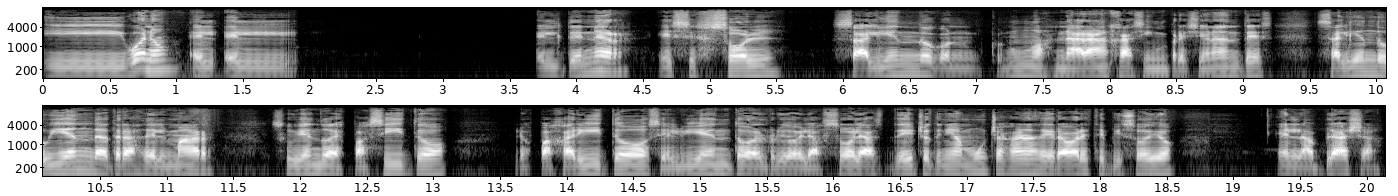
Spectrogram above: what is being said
Y bueno, el, el, el tener ese sol saliendo con, con, unos naranjas impresionantes, saliendo bien de atrás del mar, subiendo despacito, los pajaritos, el viento, el ruido de las olas. De hecho, tenía muchas ganas de grabar este episodio en la playa,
